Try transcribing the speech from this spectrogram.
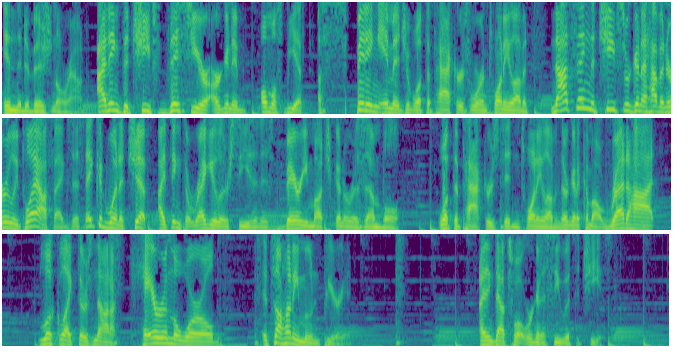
in the divisional round. I think the Chiefs this year are going to almost be a, a, spitting image of what the Packers were in 2011. Not saying the Chiefs are going to have an early playoff exit. They could win a chip. I think the regular season is very much going to resemble what the Packers did in 2011. They're going to come out red hot, look like there's not a care in the world. It's a honeymoon period. I think that's what we're going to see with the Chiefs.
